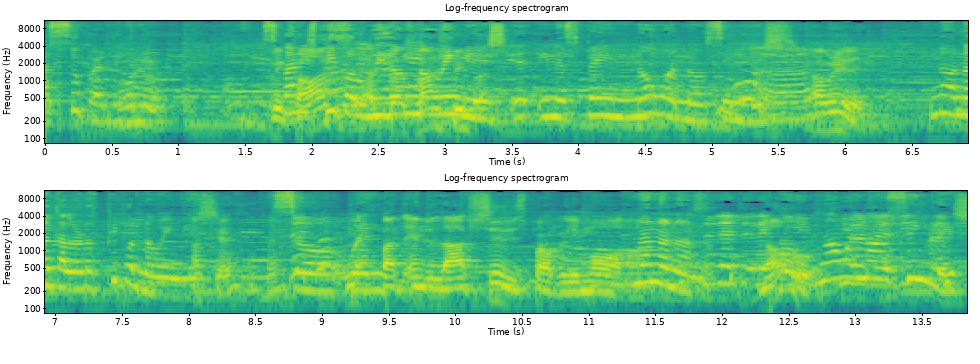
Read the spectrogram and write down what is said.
yeah, super different. Spanish Because, people, we don't know people- English. In in Spain, no one knows English. Oh, really? No, not a lot of people know English. Okay. okay. So when But in the large cities, probably more. no, no, no, no, No. no one knows English.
